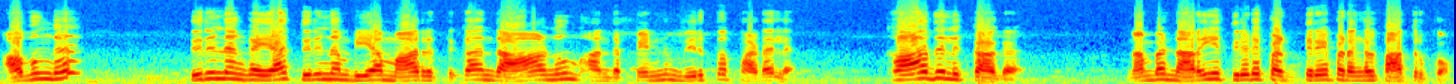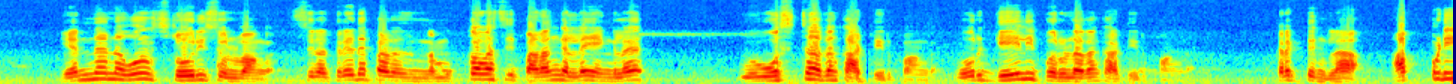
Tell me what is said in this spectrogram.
அவங்க திருநங்கையா திருநம்பியா மாறுறதுக்கு அந்த ஆணும் அந்த பெண்ணும் விருப்பப்படல. காதலுக்காக நம்ம நிறைய திரைப்பட திரைப்படங்கள் பார்த்துருக்கோம் என்னென்னவோ ஸ்டோரி சொல்லுவாங்க. சில திரைப்பட நம்ம முக்கவாசி படங்கள்ல எங்களை ஒஸ்டா தான் காட்டியிருப்பாங்க. ஒரு கேலி பொருளை தான் காட்டியிருப்பாங்க. கரெக்ட்டுங்களா அப்படி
